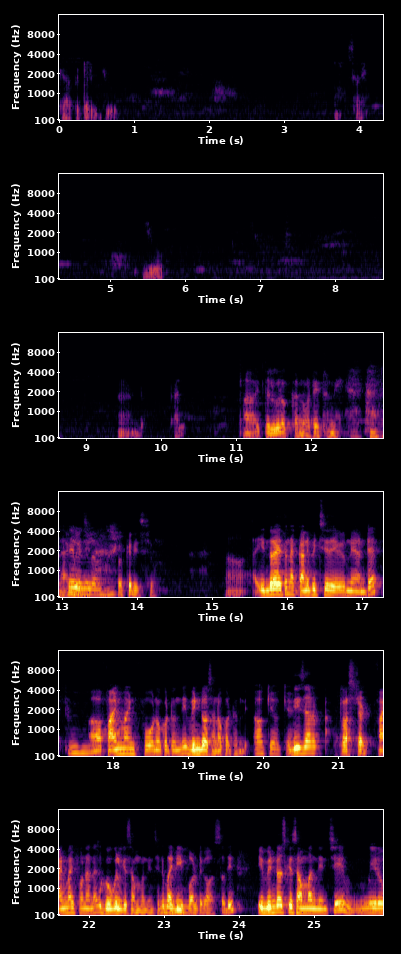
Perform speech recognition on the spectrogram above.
Capital U sorry U and తెలుగులో కన్వర్ట్ అవుతుంది. లాంగ్వేజ్ ఒక నిమిషం. ఇందులో అయితే నాకు కనిపించేది ఏమి ఉన్నాయంటే. ఫైన్ మై ఫోన్ ఒకటి ఉంది విండోస్ అని ఒకటి ఉంది okay okay these are trusted fine my phone అనేది గూగుల్కి సంబంధించింది బై. డిఫాల్ట్గా వస్తుంది ఈ విండోస్కి సంబంధించి మీరు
